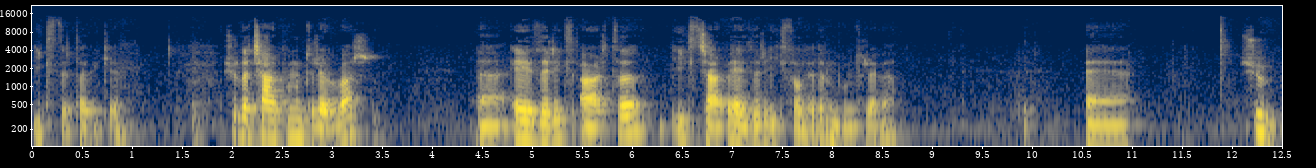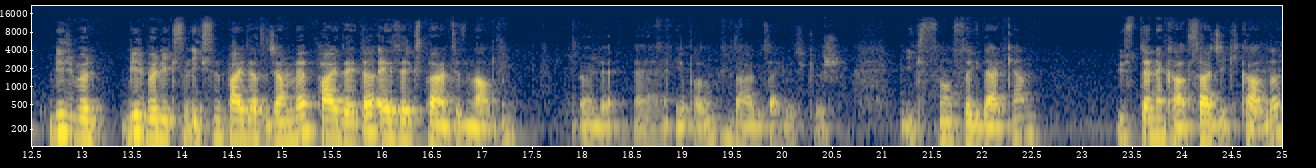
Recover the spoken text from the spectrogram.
x'tir tabii ki. Şurada çarpımın türevi var e üzeri x artı x çarpı e üzeri x oluyor değil mi bunun türevi? E, şu 1 bölü, 1 bölü x'in x'ini payda atacağım ve paydayı da e üzeri x parantezine aldım. Öyle e, yapalım. Daha güzel gözükür. x sonsuza giderken üstte ne kaldı? Sadece 2 kaldı.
